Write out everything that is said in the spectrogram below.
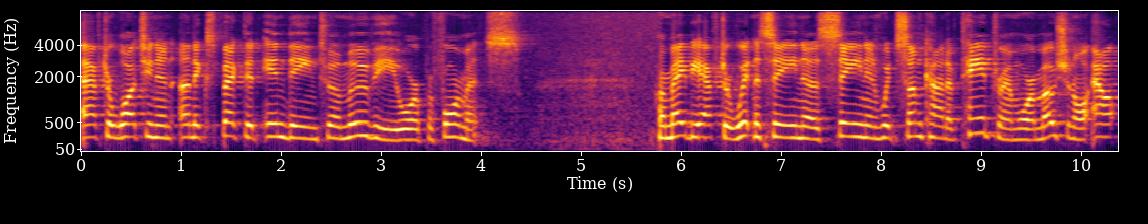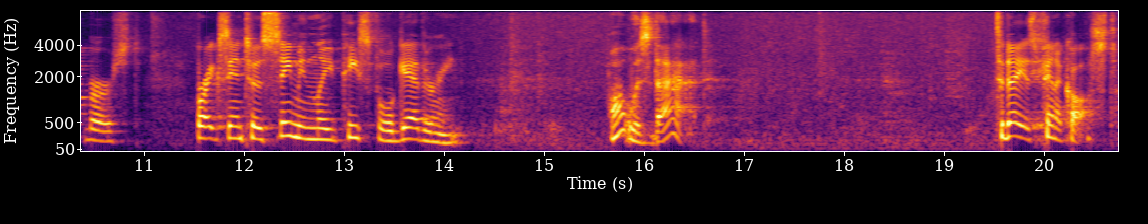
after watching an unexpected ending to a movie or a performance. Or maybe after witnessing a scene in which some kind of tantrum or emotional outburst breaks into a seemingly peaceful gathering. What was that? Today is Pentecost.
